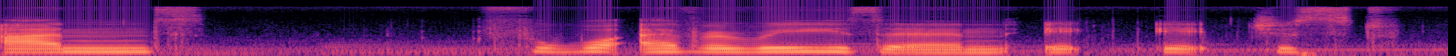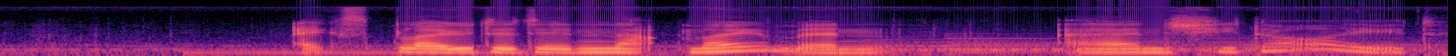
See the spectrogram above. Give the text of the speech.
And for whatever reason, it, it just exploded in that moment and she died.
